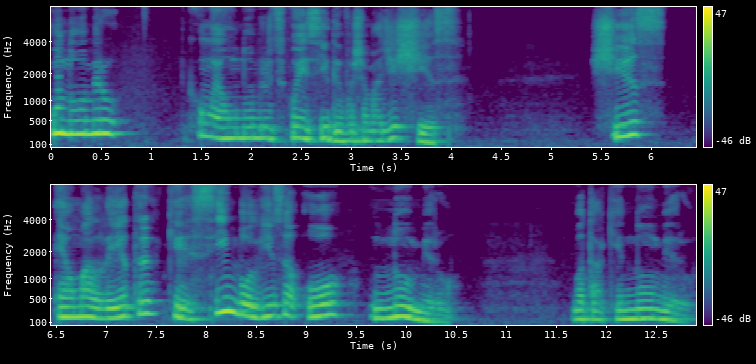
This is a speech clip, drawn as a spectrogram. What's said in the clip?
o número, como é um número desconhecido, eu vou chamar de x. x é uma letra que simboliza o número. Vou botar aqui número.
